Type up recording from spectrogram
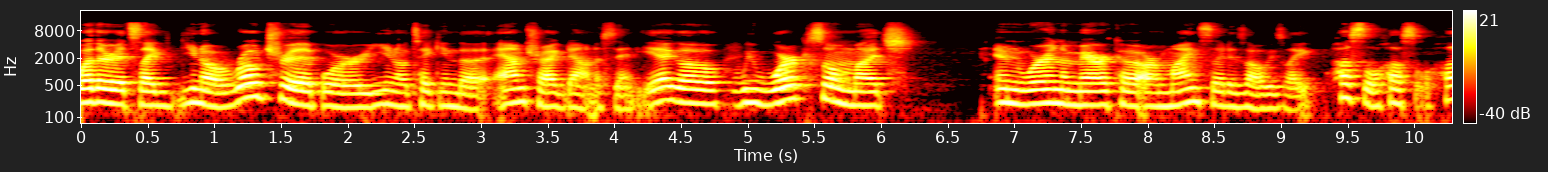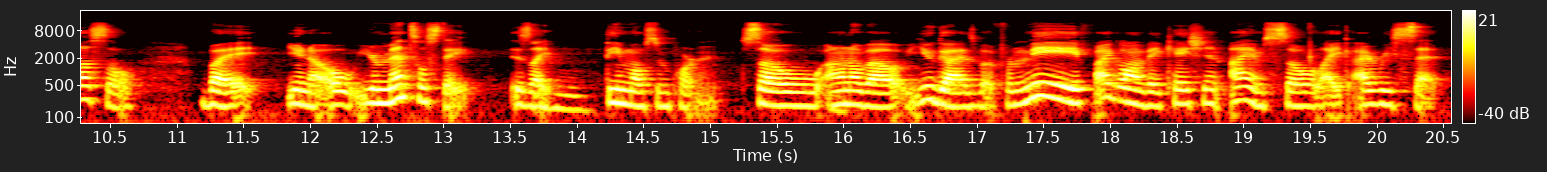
whether it's like you know a road trip or you know taking the amtrak down to san diego. We work so much and we're in america our mindset is always like hustle hustle hustle. But you know your mental state is like mm-hmm. the most important. So i don't know about you guys but for me if i go on vacation i am so like i reset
